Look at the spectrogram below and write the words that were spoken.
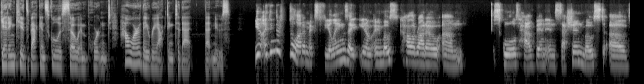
getting kids back in school is so important. How are they reacting to that that news? You know, I think there's a lot of mixed feelings. I, you know, I mean, most Colorado um, schools have been in session most of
